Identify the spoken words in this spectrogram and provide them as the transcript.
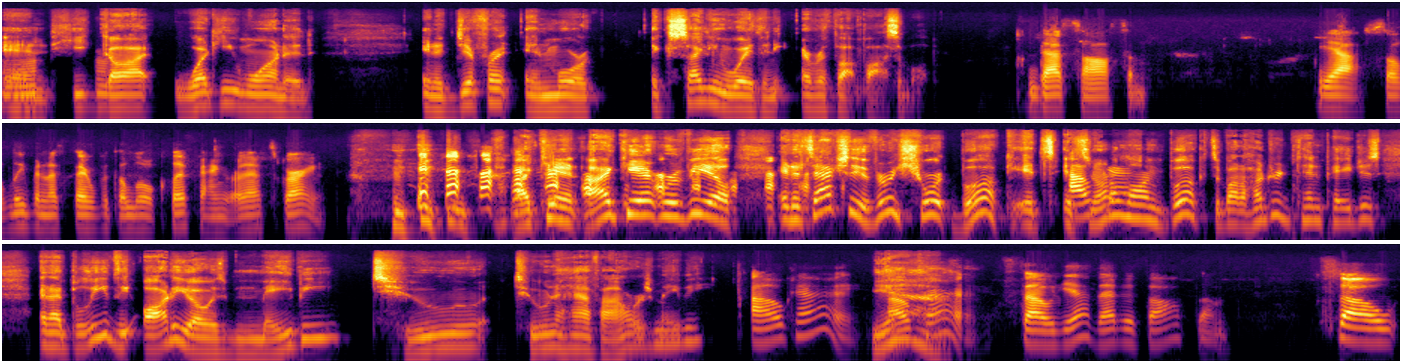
And he Mhm. got what he wanted in a different and more exciting way than he ever thought possible. That's awesome. Yeah, so leaving us there with a little cliffhanger, that's great. I can't I can't reveal. And it's actually a very short book. It's it's not a long book. It's about 110 pages. And I believe the audio is maybe two, two and a half hours, maybe. Okay. Yeah. Okay. So yeah, that is awesome. So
